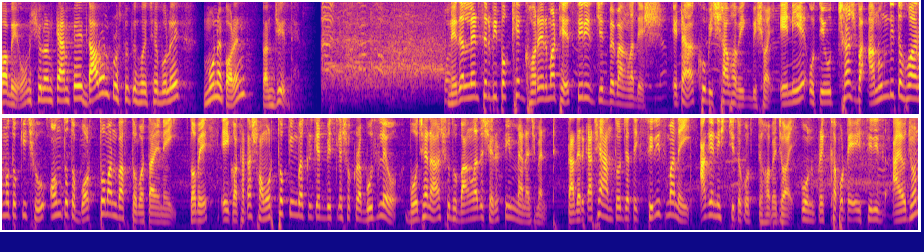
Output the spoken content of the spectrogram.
তবে অনুশীলন ক্যাম্পে দারুণ প্রস্তুতি হয়েছে বলে মনে করেন তানজিদ। নেদারল্যান্ডসের বিপক্ষে ঘরের মাঠে সিরিজ জিতবে বাংলাদেশ। এটা খুবই স্বাভাবিক বিষয়। এ নিয়ে অতি উচ্ছ্বাস বা আনন্দিত হওয়ার মতো কিছু অন্তত বর্তমান বাস্তবতায় নেই। তবে এই কথাটা সমর্থক কিংবা ক্রিকেট বিশ্লেষকরা বুঝলেও বোঝে না শুধু বাংলাদেশের টিম ম্যানেজমেন্ট। তাদের কাছে আন্তর্জাতিক সিরিজ মানেই আগে নিশ্চিত করতে হবে জয়। কোন প্রেক্ষাপটে এই সিরিজ আয়োজন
